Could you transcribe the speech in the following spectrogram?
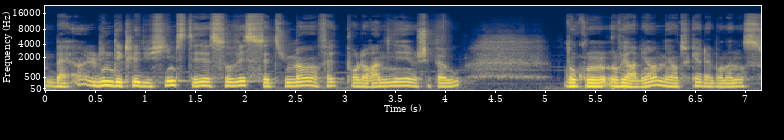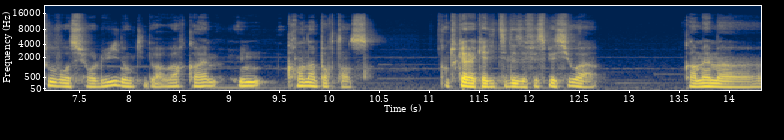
bah, l'une des clés du film, c'était sauver cet humain en fait pour le ramener, je sais pas où. Donc on, on verra bien, mais en tout cas la bande-annonce s'ouvre sur lui, donc il doit avoir quand même une grande importance. En tout cas, la qualité des effets spéciaux a quand même euh,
